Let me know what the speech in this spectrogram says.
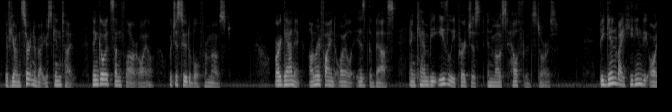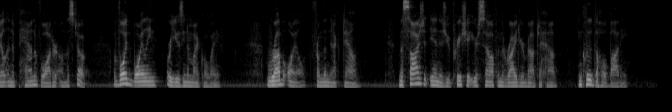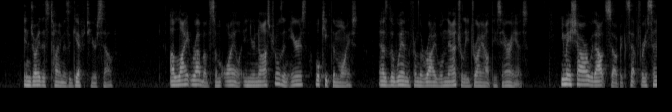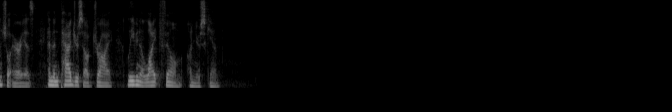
If you're uncertain about your skin type, then go with sunflower oil, which is suitable for most. Organic, unrefined oil is the best and can be easily purchased in most health food stores. Begin by heating the oil in a pan of water on the stove. Avoid boiling or using a microwave. Rub oil from the neck down. Massage it in as you appreciate yourself and the ride you're about to have. Include the whole body. Enjoy this time as a gift to yourself. A light rub of some oil in your nostrils and ears will keep them moist as the wind from the ride will naturally dry out these areas. You may shower without soap except for essential areas, and then pad yourself dry, leaving a light film on your skin.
